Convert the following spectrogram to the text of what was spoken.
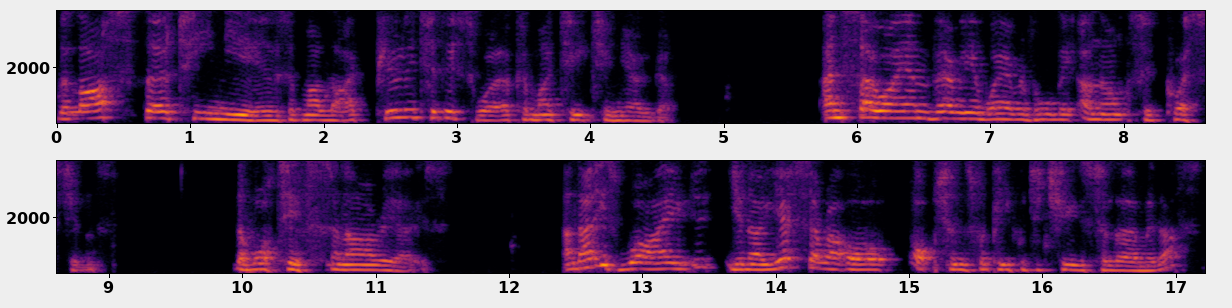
the last 13 years of my life purely to this work and my teaching yoga. And so I am very aware of all the unanswered questions, the what if scenarios. And that is why, you know, yes, there are options for people to choose to learn with us.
